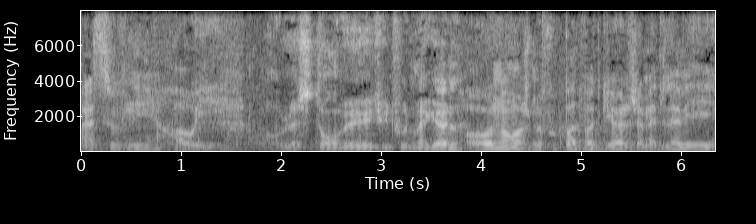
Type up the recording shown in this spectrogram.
Un souvenir Oh oui. Oh, laisse tomber, tu te fous de ma gueule Oh non, je me fous pas de votre gueule, jamais de la vie.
